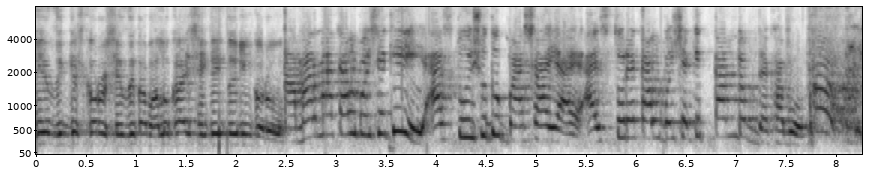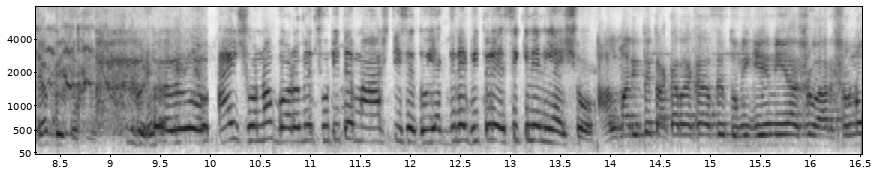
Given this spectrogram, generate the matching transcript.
দিয়ে জিজ্ঞেস করো সে যেটা ভালো খায় সেটাই তৈরি করো। আমার মা কাল বৈশাখী আজ তুই শুধু বাসায় আয় আজ তোরে কাল বৈশাখী তাণ্ডব দেখাবো। আই শোনো গরমের ছুটিতে মা আসতিছে দুই একদিনের ভিতরে এসি কিনে নিয়ে আইসো। আলমারিতে টাকা রাখা আছে তুমি গিয়ে নিয়ে আসো আর শোনো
